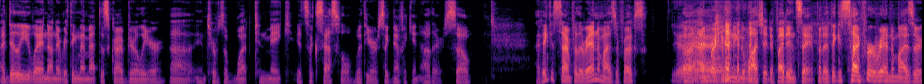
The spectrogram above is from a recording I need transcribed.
ideally you land on everything that Matt described earlier uh, in terms of what can make it successful with your significant other. So I think it's time for the randomizer, folks. Yeah, Uh, I'm recommending to watch it if I didn't say it, but I think it's time for a randomizer.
